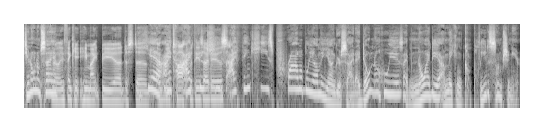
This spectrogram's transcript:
Do you know what I'm saying? Really, you think he, he might be uh, just a, yeah, a I, retop I with these think ideas? I think he's probably on the younger side. I don't know who he is. I have no idea. I'm making a complete assumption here.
